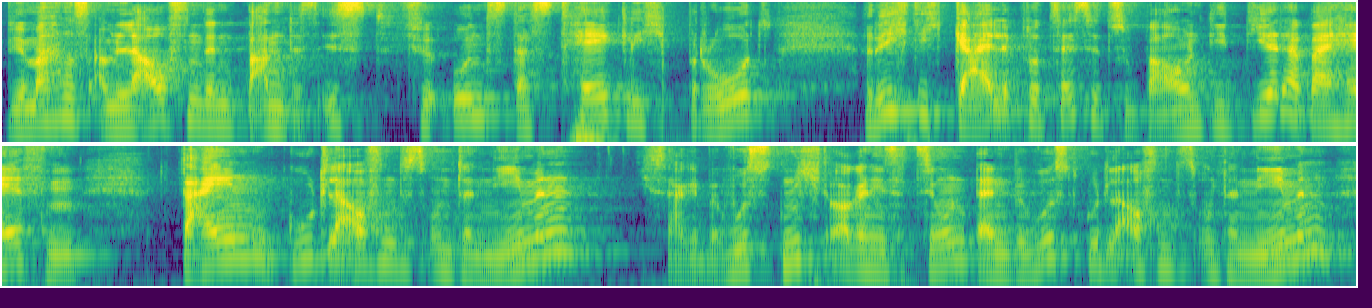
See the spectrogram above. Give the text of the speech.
Wir machen es am laufenden Band. Es ist für uns das täglich Brot, richtig geile Prozesse zu bauen, die dir dabei helfen, dein gut laufendes Unternehmen, ich sage bewusst nicht Organisation, dein bewusst gut laufendes Unternehmen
